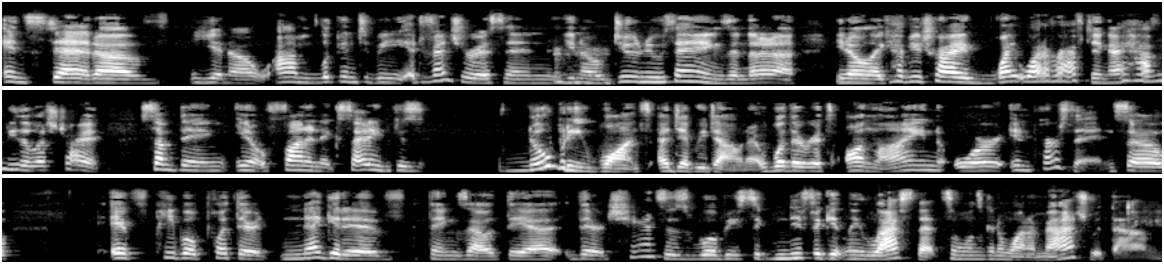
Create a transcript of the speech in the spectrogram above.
Instead of, you know, I'm looking to be adventurous and, you know, Mm-hmm. do new things and da, da, da. you know, like, have you tried whitewater rafting? I haven't either. Let's try it. Something, you know, fun and exciting because nobody wants a Debbie Downer, whether it's online or in person. So if people put their negative things out there, their chances will be significantly less that someone's going to want to match with them.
